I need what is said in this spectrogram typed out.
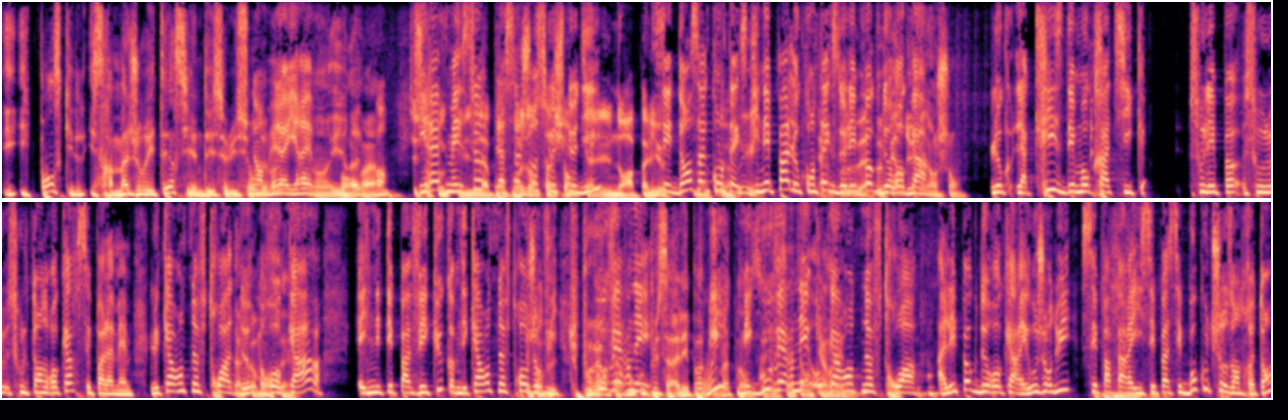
Il, il pense qu'il il sera majoritaire s'il y a une dissolution Non, demain. mais là, il rêve. Non, il Bon, rêve. Bon. Il mais ce- la la seule chose que je te dis, qu'elle n'aura pas lieu. c'est dans un contexte oui. qui n'est pas le contexte de peu- l'époque de Rocard. Le- la crise démocratique sous, l'épo- sous, sous le temps de Rocard, c'est pas la même. Le 49-3 Ça de. Rocard, il n'était pas vécu comme des 49-3 aujourd'hui. Tu pouvais en faire beaucoup plus à l'époque Oui, mais gouverner au encadré. 49-3 à l'époque de Rocard et aujourd'hui, c'est pas pareil. Il s'est passé beaucoup de choses entre temps.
